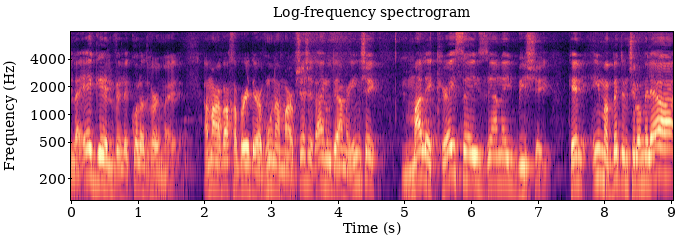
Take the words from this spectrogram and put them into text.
לעגל ולכל הדברים האלה. אמר רבא חברי דרב הונא אמר רב ששת היינו דאמר אינשי מלא קרייסי זעני בישי כן, אם הבטן שלו מלאה,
